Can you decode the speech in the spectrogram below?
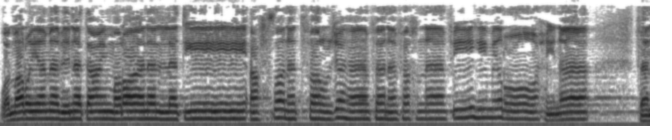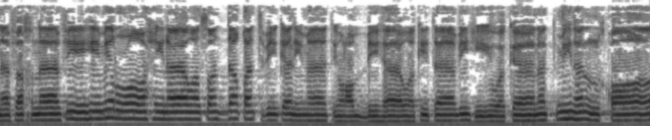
ومريم ابنة عمران التي أحصنت فرجها فنفخنا فيه من روحنا فنفخنا فيه من روحنا وصدقت بكلمات ربها وكتابه وكانت من القانتين.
